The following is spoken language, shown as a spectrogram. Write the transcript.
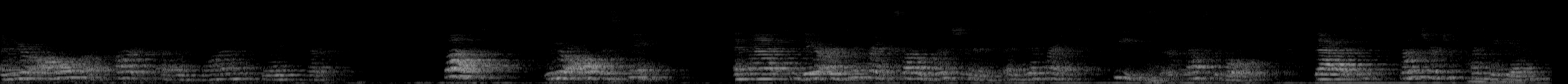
And we are all a part of this one big church. But we are all distinct and that there are different celebrations and different feasts or festivals that some churches partake in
